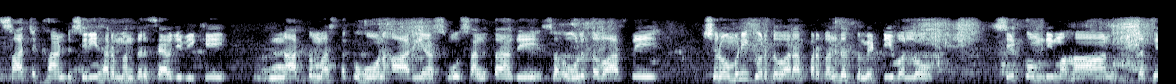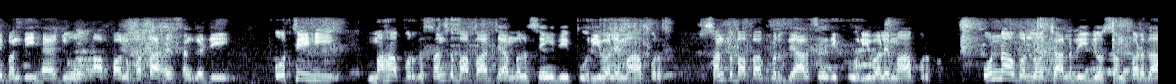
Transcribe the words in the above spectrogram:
ਸੱਚਖੰਡ ਸ੍ਰੀ ਹਰਮੰਦਰ ਸਾਹਿਬ ਜੀ ਵਿਖੇ ਨਤਮਸਤਕ ਹੋਣ ਆ ਰਹੀਆਂ ਸਮੂਹ ਸੰਗਤਾਂ ਦੇ ਸਹੂਲਤ ਵਾਸਤੇ ਸ਼੍ਰੋਮਣੀ ਗੁਰਦੁਆਰਾ ਪ੍ਰਬੰਧਕ ਕਮੇਟੀ ਵੱਲੋਂ ਸਿੱਖ ਕੌਮ ਦੀ ਮਹਾਨ ਜਥੇਬੰਦੀ ਹੈ ਜੋ ਆਪਾਂ ਨੂੰ ਪਤਾ ਹੈ ਸੰਗਤ ਜੀ, ਉੱਥੇ ਹੀ ਮਹਾਪੁਰਖ ਸੰਤ ਬਾਬਾ ਜੈਮਲ ਸਿੰਘ ਜੀ ਭੂਰੀ ਵਾਲੇ ਮਹਾਪੁਰਖ, ਸੰਤ ਬਾਬਾ ਗੁਰਦਿਆਲ ਸਿੰਘ ਜੀ ਭੂਰੀ ਵਾਲੇ ਮਹਾਪੁਰਖ, ਉਹਨਾਂ ਵੱਲੋਂ ਚੱਲ ਰਹੀ ਜੋ ਸੰਪਰਦਾ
